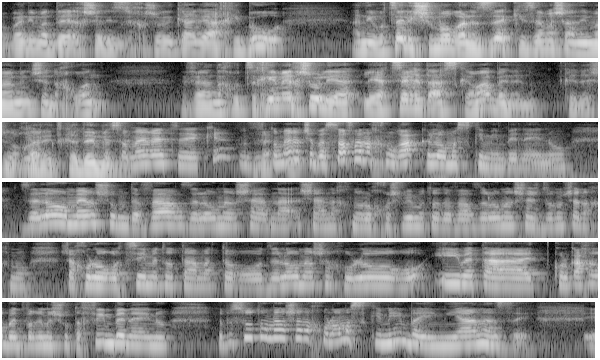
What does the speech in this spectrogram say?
או בין אם הדרך שלי זה חשוב לי כרגע החיבור, אני רוצה לשמור על זה, כי זה מה שאני מאמין שנכון. ואנחנו צריכים איכשהו לייצר את ההסכמה בינינו, כדי שנוכל בדיוק. להתקדם מזה. זאת אומרת, אה, כן, ו... זאת אומרת שבסוף אנחנו רק לא מסכימים בינינו. זה לא אומר שום דבר, זה לא אומר שאנחנו לא חושבים אותו דבר, זה לא אומר שיש דברים שאנחנו, שאנחנו לא רוצים את אותן מטרות, זה לא אומר שאנחנו לא רואים את, ה, את כל כך הרבה דברים משותפים בינינו, זה פשוט אומר שאנחנו לא מסכימים בעניין הזה. אה,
